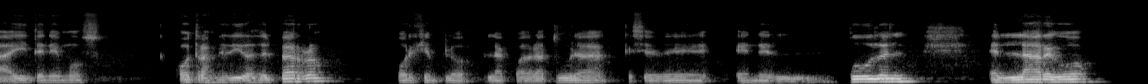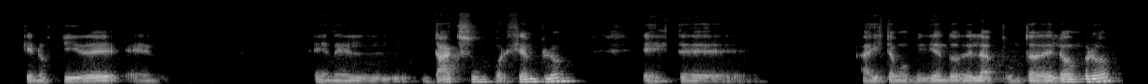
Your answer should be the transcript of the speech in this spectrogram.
Ahí tenemos otras medidas del perro, por ejemplo, la cuadratura que se ve en el poodle, el largo que nos pide en, el Daxum, por ejemplo. Este, ahí estamos midiendo de la punta del hombro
